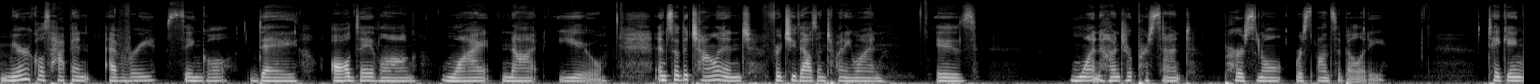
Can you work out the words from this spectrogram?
miracles happen every single day, all day long. Why not you? And so the challenge for 2021 is 100% personal responsibility. Taking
